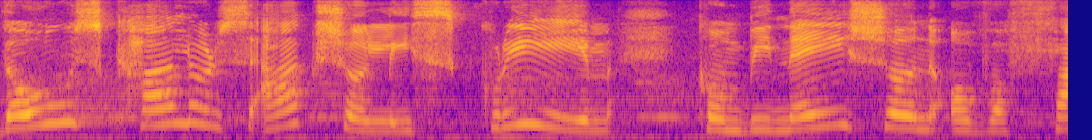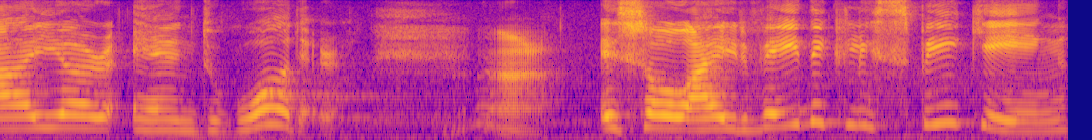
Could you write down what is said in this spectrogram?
those colors actually scream combination of a fire and water. Ah, So Ayurvedically speaking,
